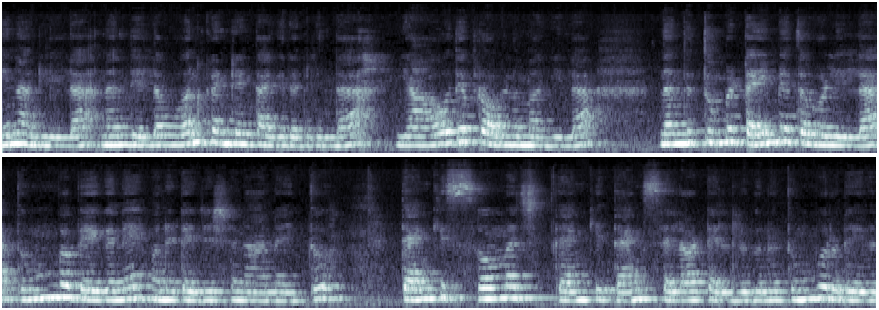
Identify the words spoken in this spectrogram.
ಏನಾಗಲಿಲ್ಲ. ನಂದೆಲ್ಲ ಓನ್ ಕಂಟೆಂಟ್ ಆಗಿರೋದ್ರಿಂದ ಯಾವುದೇ ಪ್ರಾಬ್ಲಮ್ ಆಗಿಲ್ಲ. ನಂದು ತುಂಬ ಟೈಮೇ ತಗೊಳ್ಳಿಲ್ಲ. ತುಂಬ ಬೇಗನೆ ಮೊನಿಟೈಸೇಷನ್ ಆನ್ ಆಯಿತು. Thank you so much thank you thanks a lot ಎಲ್ರಿಗೂ ತುಂಬ ಹೃದಯದ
